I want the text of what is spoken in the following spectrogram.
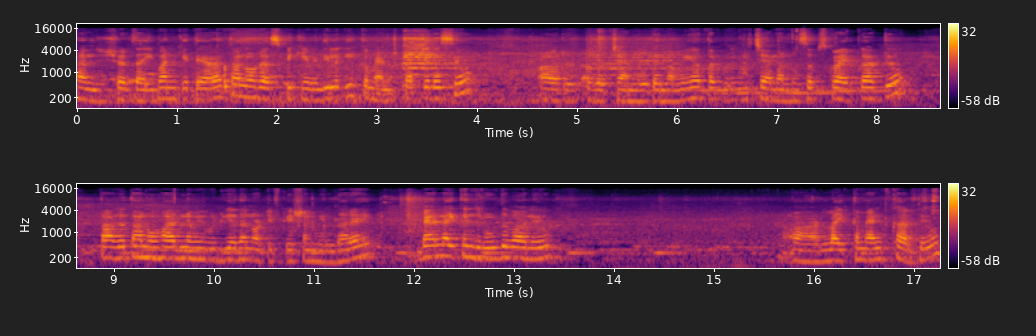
ਹਾਂਜੀ ਸ਼ਰਦਾਈ ਬਣ ਕੇ ਤਿਆਰ ਹੈ ਤੁਹਾਨੂੰ ਰੈਸਪੀ ਕਿਵੇਂ ਦੀ ਲੱਗੀ ਕਮੈਂਟ ਕਰਕੇ ਦੱਸਿਓ। ਔਰ ਅਗਰ ਚੈਨਲ ਤੇ ਨਵੇਂ ਹੋ ਤਾਂ ਪਲੀਜ਼ ਚੈਨਲ ਨੂੰ ਸਬਸਕ੍ਰਾਈਬ ਕਰ ਦਿਓ ਤਾਂ ਜੋ ਤੁਹਾਨੂੰ ਹਰ ਨਵੀਂ ਵੀਡੀਓ ਦਾ ਨੋਟੀਫਿਕੇਸ਼ਨ ਮਿਲਦਾ ਰਹੇ। ਬੈਲ ਆਈਕਨ ਜ਼ਰੂਰ ਦਬਾ ਲਿਓ। ਔਰ ਲਾਈਕ ਕਮੈਂਟ ਕਰ ਦਿਓ।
